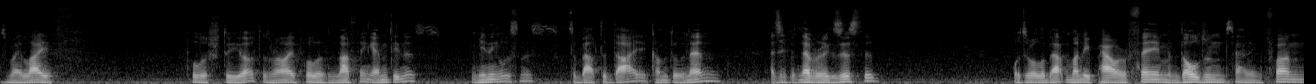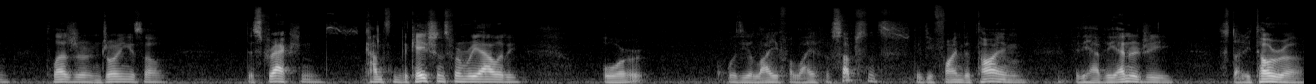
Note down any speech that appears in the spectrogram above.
Was my life full of shtuyot? Was my life full of nothing, emptiness, meaninglessness? It's about to die, come to an end, as if it never existed? Was it all about money, power, fame, indulgence, having fun, pleasure, enjoying yourself, distractions, constant vacations from reality? Or was your life a life of substance? Did you find the time? Did you have the energy? Study Torah,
